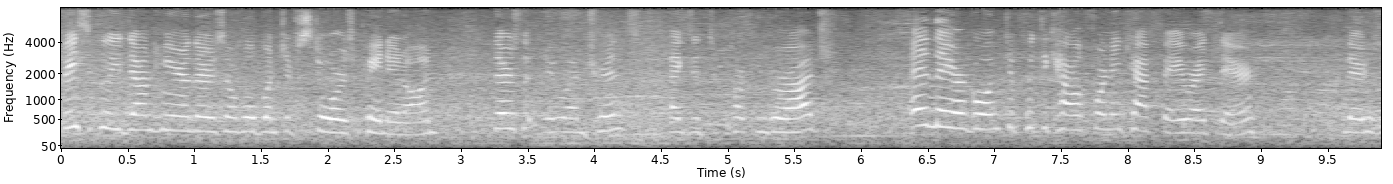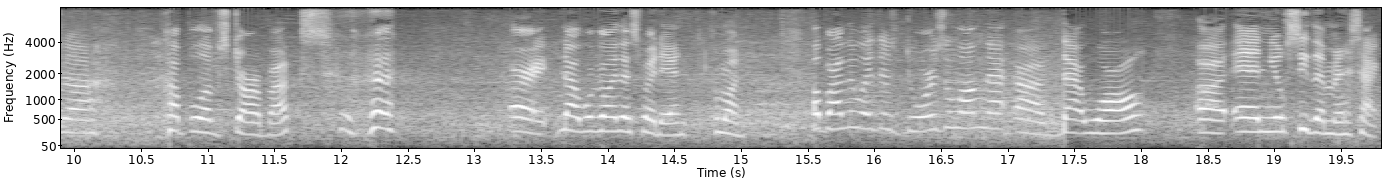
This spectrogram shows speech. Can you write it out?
Basically, down here, there's a whole bunch of stores painted on. There's the new entrance, exit to parking garage. And they are going to put the California Cafe right there. There's a couple of Starbucks. All right, no, we're going this way, Dan. Come on. Oh, by the way, there's doors along that uh, that wall, uh, and you'll see them in a sec.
